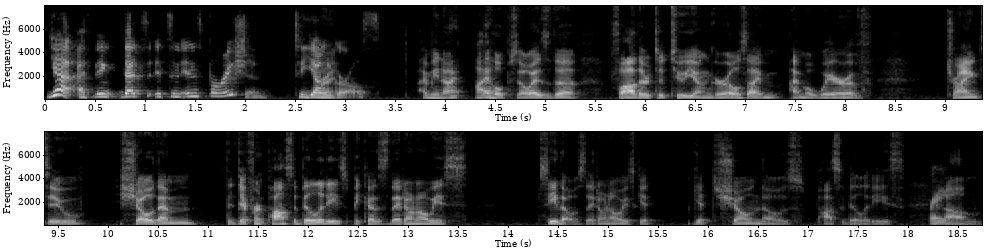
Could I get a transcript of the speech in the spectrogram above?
yeah, I think that's it's an inspiration to young right. girls. I mean, I I hope so. As the father to two young girls, I'm I'm aware of trying to show them the different possibilities because they don't always see those. They don't always get get shown those possibilities. Right. Um,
